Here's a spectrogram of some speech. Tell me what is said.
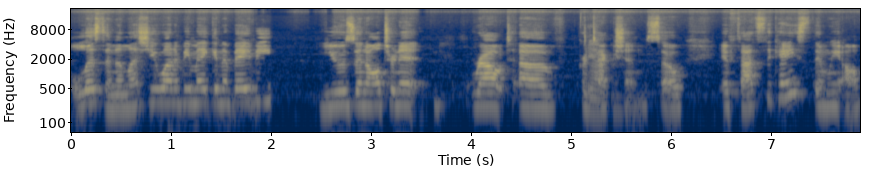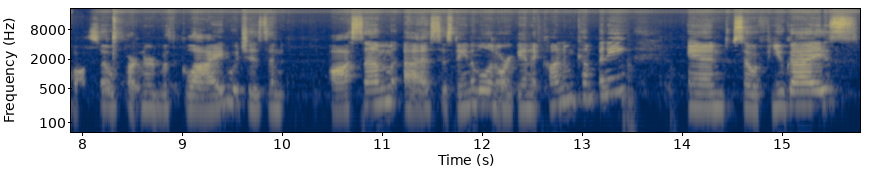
listen, unless you want to be making a baby, use an alternate route of protection. So if that's the case, then we have also partnered with Glyde, which is an awesome, uh, sustainable, and organic condom company. And so if you guys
